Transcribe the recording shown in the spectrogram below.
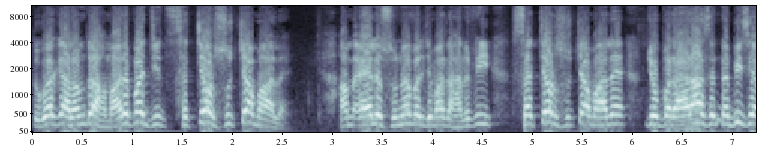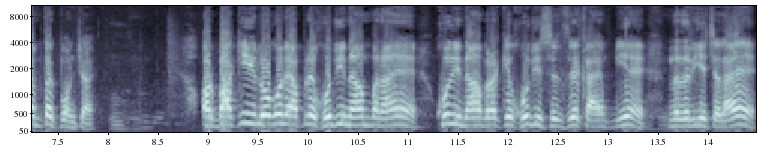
तो गोया कि अलहमद हमारे पास जित सच्चा और सुच्चा माल है। हम अहल सुन्नत वल जमात हनफी सच्चा और सुच्चा माल है जो बराह से नबी से हम तक पहुँचा है। और बाकी लोगों ने अपने खुद ही नाम बनाए हैं, खुद ही नाम रखे, खुद ही सिलसिले कायम किए हैं, नज़रिए चलाए हैं।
